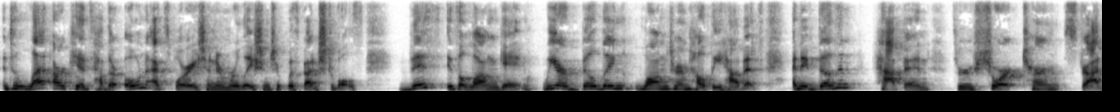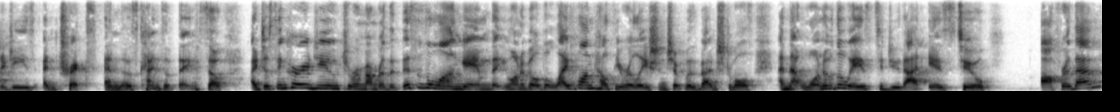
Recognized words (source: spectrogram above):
and to let our kids have their own exploration and relationship with vegetables. This is a long game. We are building long term healthy habits, and it doesn't happen through short term strategies and tricks and those kinds of things. So I just encourage you to remember that this is a long game, that you want to build a lifelong healthy relationship with vegetables, and that one of the ways to do that is to offer them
